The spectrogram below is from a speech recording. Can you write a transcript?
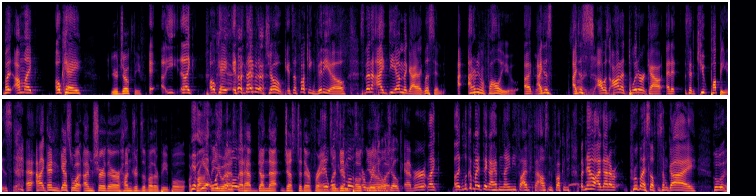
but I'm like, okay, You're a joke thief. uh, like okay, it's not even a joke. It's a fucking video. So then I DM the guy like, listen, I, I don't even follow you. I, I just. I just I was on a Twitter account and it said cute puppies. And uh, I, And guess what? I'm sure there are hundreds of other people across yeah, the wasn't the U.S. most- that have done that just to their friends. it wasn't the most post, you know, original like- joke ever. Like like look at my thing. I have ninety five thousand fucking. But now I gotta prove myself to some guy who. And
